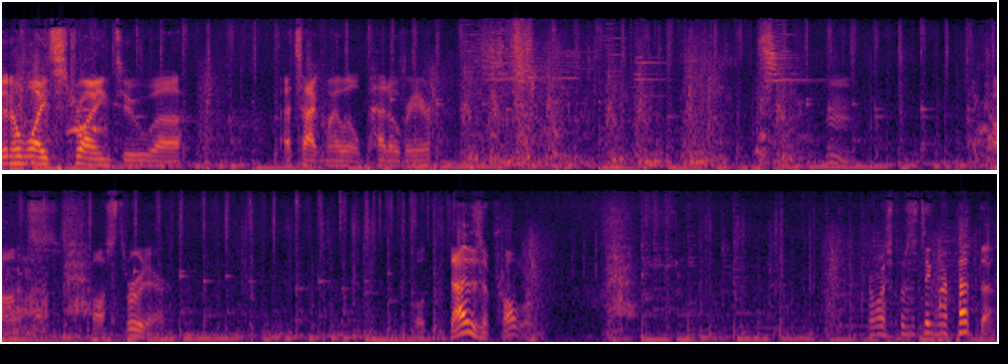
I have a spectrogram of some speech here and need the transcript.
Don't know why it's trying to uh, attack my little pet over here. Hmm. I can't pass through there. Well, that is a problem. How am I supposed to take my pet then?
